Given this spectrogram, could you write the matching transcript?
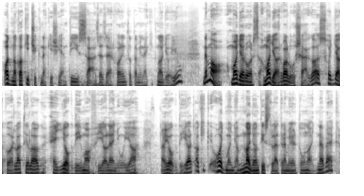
adnak a kicsiknek is ilyen 10-100 ezer forintot, ami nekik nagyon jó, de ma Magyarország, a magyar valóság az, hogy gyakorlatilag egy jogdíj maffia lenyúlja a jogdíjat, akik, hogy mondjam, nagyon tiszteletreméltó nagy nevek,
